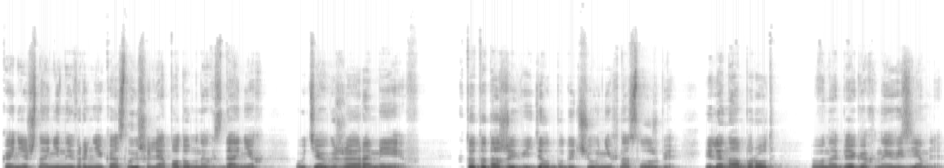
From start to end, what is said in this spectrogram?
Конечно, они наверняка слышали о подобных зданиях у тех же ромеев. Кто-то даже видел, будучи у них на службе, или наоборот, в набегах на их земли.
